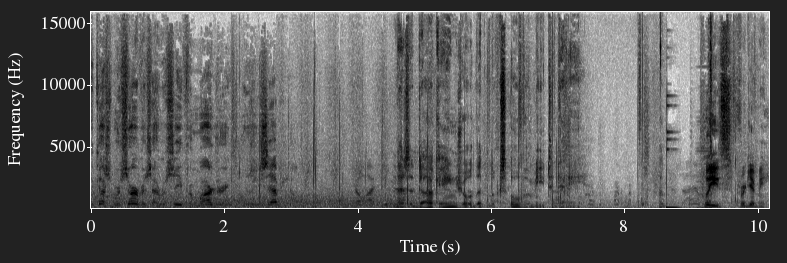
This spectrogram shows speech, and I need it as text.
The customer service I received from Marjorie was exceptional. There's a dark angel that looks over me today. Please forgive me.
